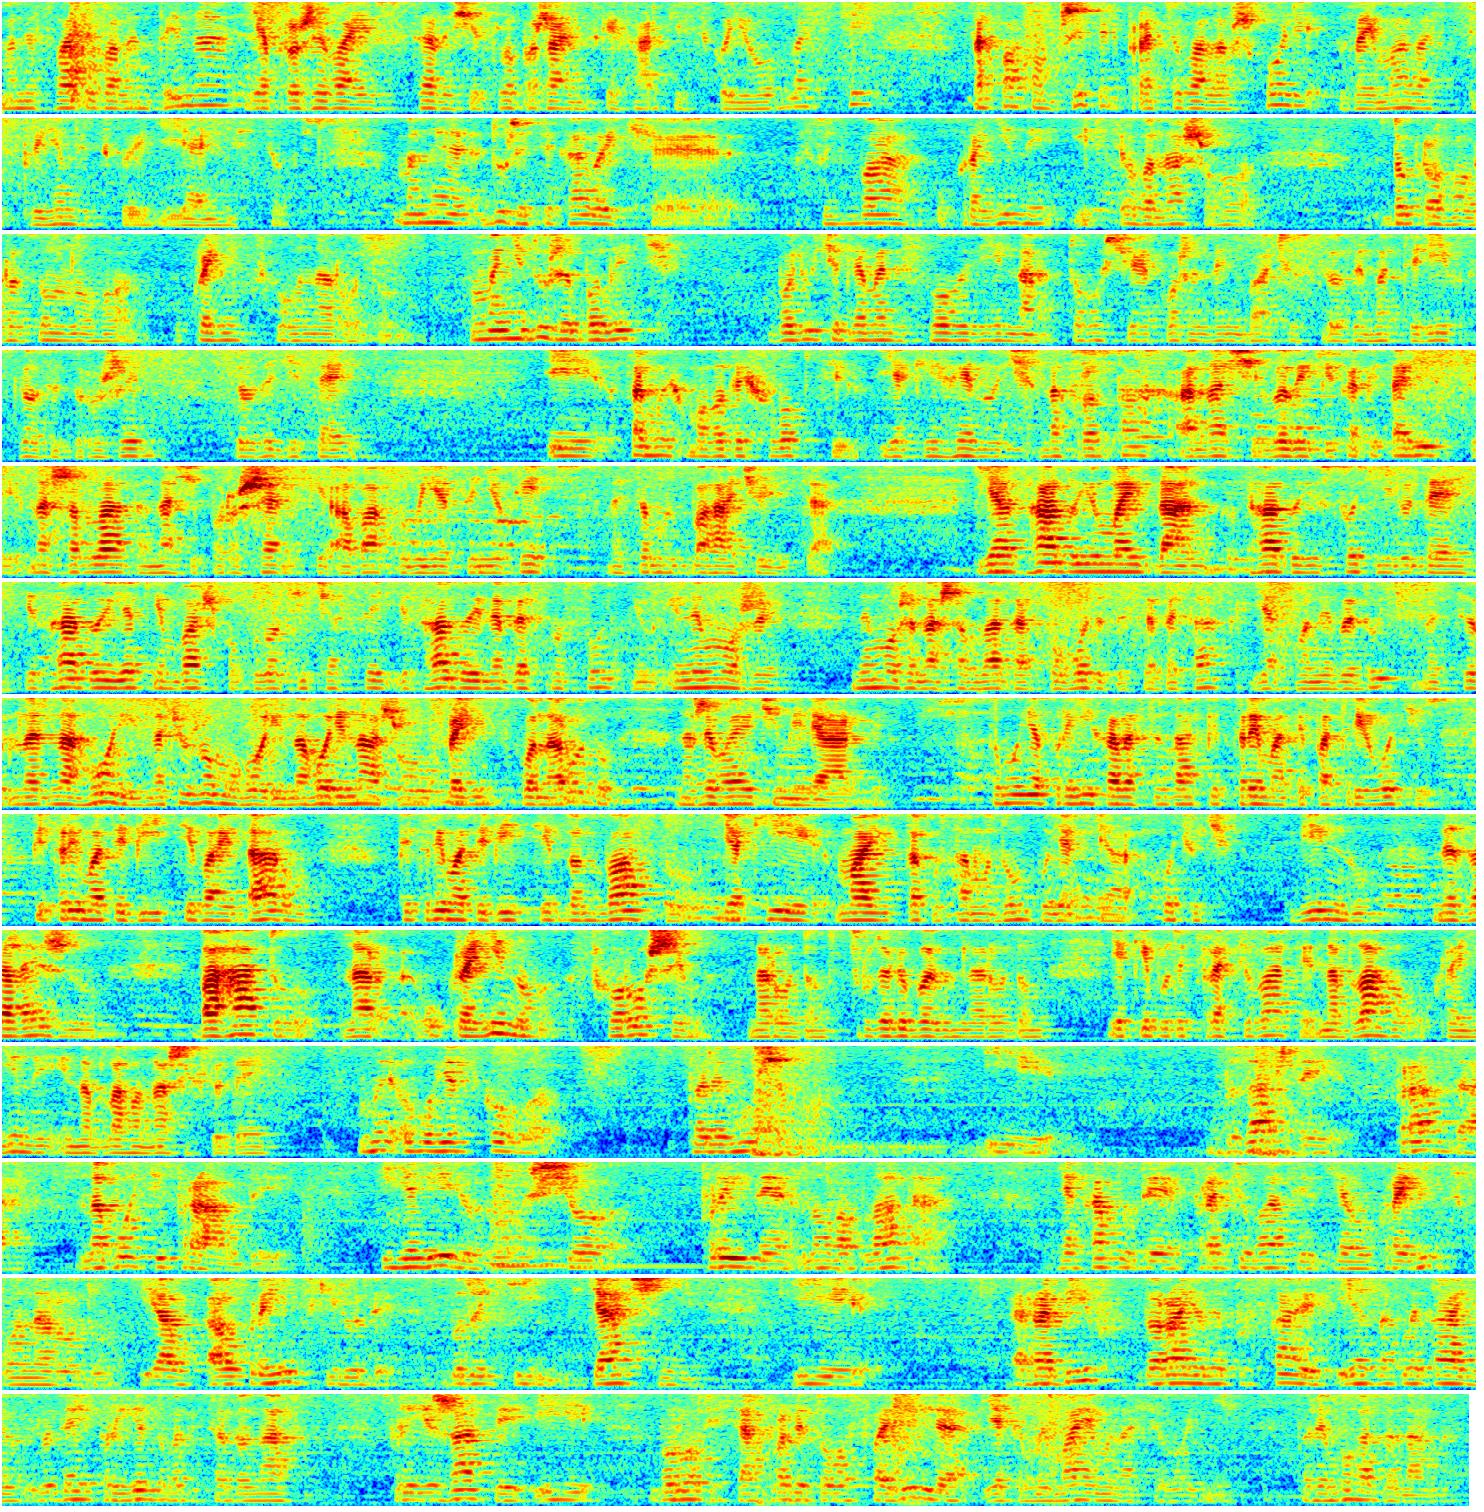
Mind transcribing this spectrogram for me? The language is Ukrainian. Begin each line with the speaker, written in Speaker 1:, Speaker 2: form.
Speaker 1: Мене звати Валентина. Я проживаю в селищі Слобожанське Харківської області. За фахом вчитель працювала в школі, займалась підприємницькою діяльністю. Мене дуже цікавить е, судьба України і всього нашого доброго, розумного українського народу. Мені дуже болить, болюче для мене слово війна, того, що я кожен день бачу сльози матерів, сльози дружин, сльози дітей і самих молодих хлопців, які гинуть на фронтах, а наші великі капіталісти, наша влада, наші Порошенки, Авакови, Яценюки на цьому збагачуються. Я згадую Майдан, згадую сотні людей, і згадую, як їм важко було ті часи, і згадую Небесну Сотню, і не може, не може наша влада поводити себе так, як вони ведуть на, цьому, на, на горі, на чужому горі, на горі нашого українського народу, наживаючи мільярди. Тому я приїхала сюди підтримати патріотів, підтримати бійців Айдару, підтримати бійців Донбасу, які мають таку саму думку, як я, хочуть вільну, незалежну, багату Україну з хорошим народом, з трудолюбивим народом, які будуть працювати на благо України і на благо наших людей. Ми обов'язково переможемо і завжди правда на боці правди. І я вірю, що прийде нова влада, яка буде працювати для українського народу, а українські люди будуть їм вдячні і рабів до раю не пускають. І я закликаю людей приєднуватися до нас, приїжджати і боротися проти того свавілля, яке ми маємо на сьогодні. Перемога за нами.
